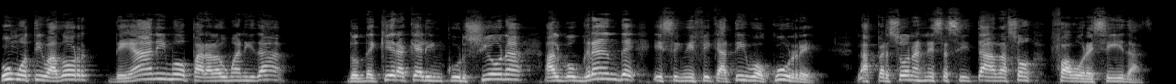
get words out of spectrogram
un motivador de ánimo para la humanidad. Donde quiera que él incursiona, algo grande y significativo ocurre. Las personas necesitadas son favorecidas.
